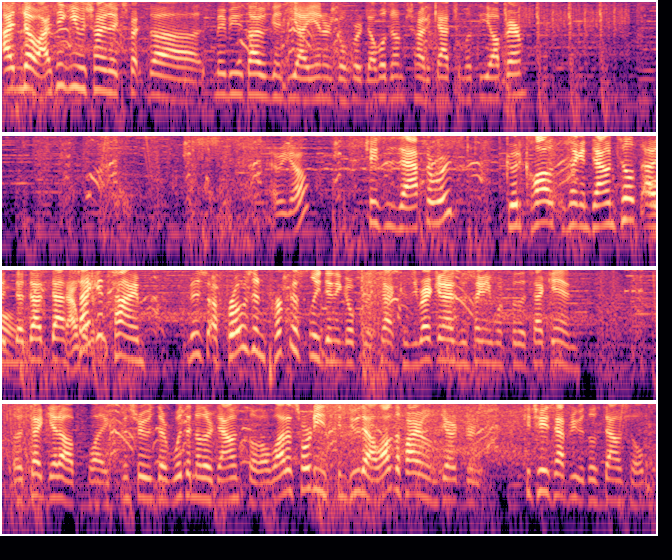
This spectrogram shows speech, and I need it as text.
I no, I think he was trying to expect. Uh, maybe he thought he was going to DI in or go for a double jump to try to catch him with the up air. There we go. Chases afterwards. Good call with the second down tilt. Uh, Oh, that that, that that second time, Miss uh, Frozen purposely didn't go for the tech because he recognized the second he went for the tech in. The tech get up. Like Mystery was there with another down tilt. A lot of swordies can do that. A lot of the Fire Emblem characters can chase after you with those down tilts.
